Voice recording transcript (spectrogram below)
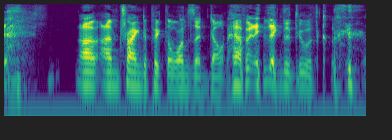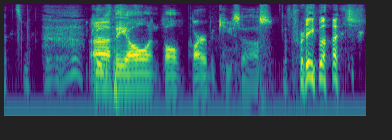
I'm trying to pick the ones that don't have anything to do with cooking. Because uh, they all involve barbecue sauce. pretty much.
